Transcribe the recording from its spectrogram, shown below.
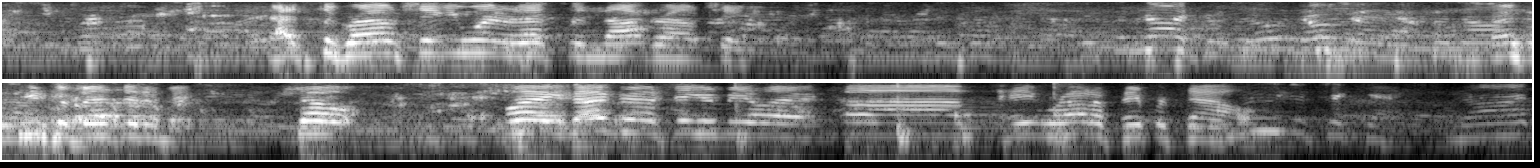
That's. That's the ground shaking one, or that's the not ground shaking one. It's a nod. No, no offense. It's a nod. That seems to me. So, like, not ground shaking would be like, um, hey, we're out of paper towels. Only the Tic Tacs, not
